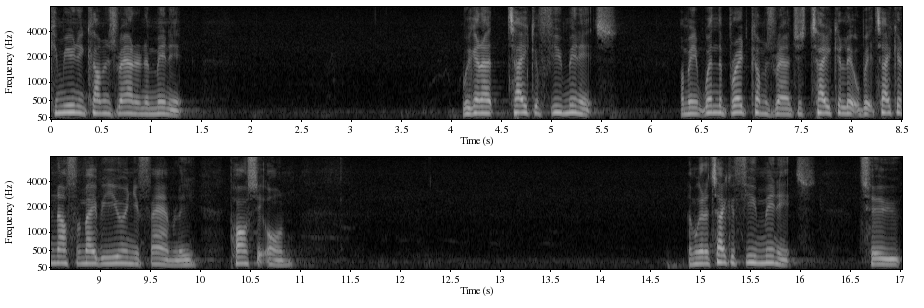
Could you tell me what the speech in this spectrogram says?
communion comes around in a minute, we're going to take a few minutes. I mean, when the bread comes around, just take a little bit. Take enough for maybe you and your family. Pass it on. And we're going to take a few minutes to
